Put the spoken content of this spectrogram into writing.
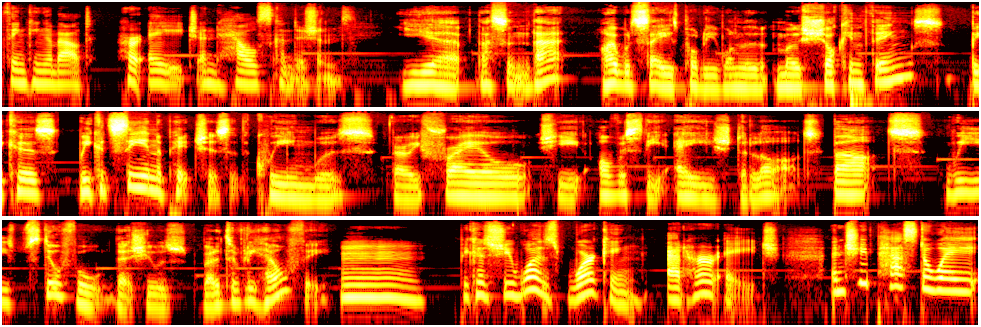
thinking about her age and health conditions. Yeah, that's and that I would say is probably one of the most shocking things because we could see in the pictures that the Queen was very frail. She obviously aged a lot, but we still thought that she was relatively healthy. Mm. Because she was working at her age. And she passed away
